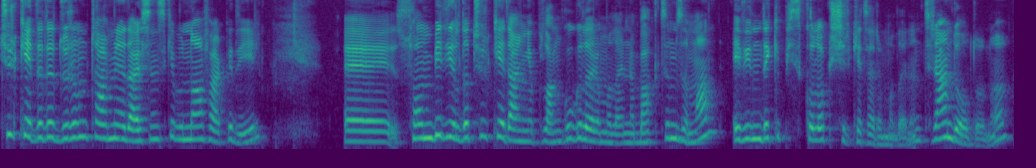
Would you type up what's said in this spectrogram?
Türkiye'de de durum tahmin edersiniz ki bundan farklı değil. Son bir yılda Türkiye'den yapılan Google aramalarına baktığım zaman evimdeki psikolog şirket aramalarının trend olduğunu,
